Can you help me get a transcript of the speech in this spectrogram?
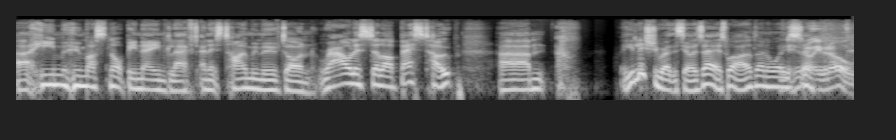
uh, he who must not be named left, and it's time we moved on. Raul is still our best hope. Um, he literally wrote this the other day as well. I don't know what he's He's not even old.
